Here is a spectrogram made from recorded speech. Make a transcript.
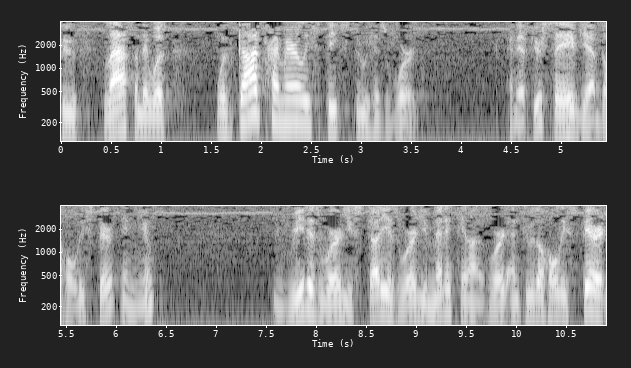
to last Sunday was was God primarily speaks through His Word. And if you're saved, you have the Holy Spirit in you. You read His Word, you study His Word, you meditate on His Word, and through the Holy Spirit,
